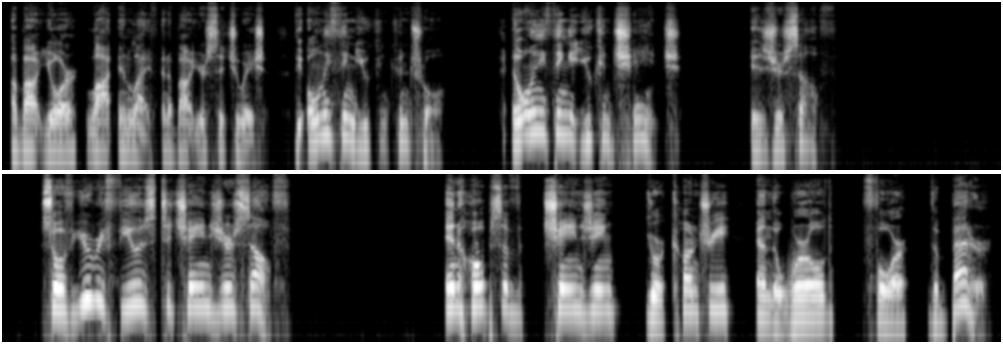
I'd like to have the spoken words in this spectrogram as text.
about your lot in life and about your situation? The only thing you can control the only thing that you can change is yourself. So if you refuse to change yourself in hopes of changing your country and the world for the better,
